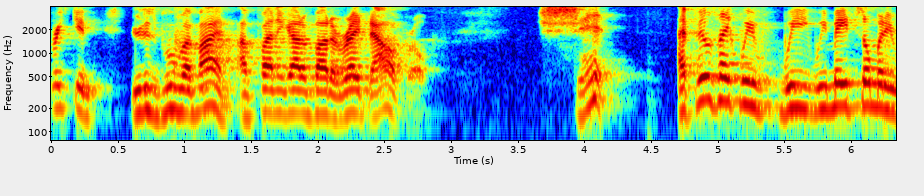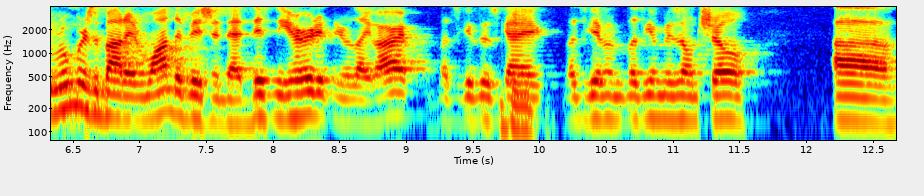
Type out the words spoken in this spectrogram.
freaking. You just blew my mind. I'm finding out about it right now, bro. Shit. It feels like we've we we made so many rumors about it in WandaVision that Disney heard it and you're like, all right, let's give this guy, mm-hmm. let's give him, let's give him his own show. Uh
